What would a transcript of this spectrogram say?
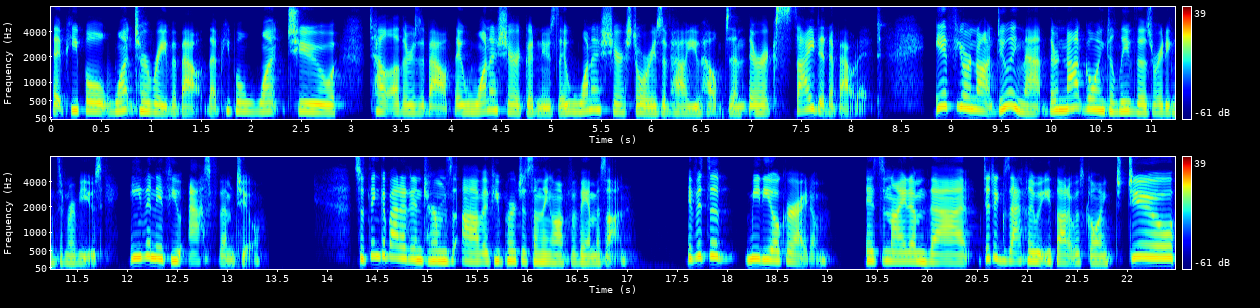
that people want to rave about, that people want to tell others about. They want to share good news. They want to share stories of how you helped them. They're excited about it. If you're not doing that, they're not going to leave those ratings and reviews, even if you ask them to. So think about it in terms of if you purchase something off of Amazon. If it's a mediocre item, it's an item that did exactly what you thought it was going to do.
